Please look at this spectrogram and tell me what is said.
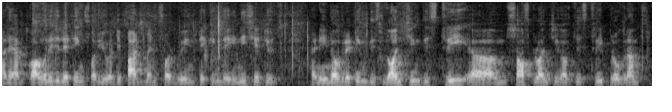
आनी I am congratulating for your department for doing taking the initiatives and inaugurating this launching this three soft launching of this three programs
